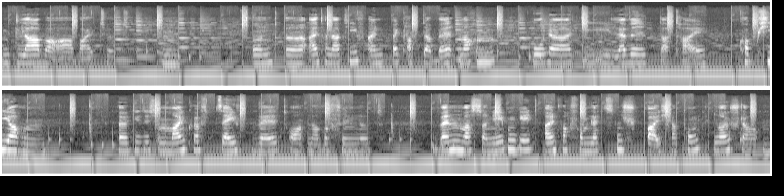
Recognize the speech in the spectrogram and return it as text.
mit Lava arbeitet. Hm. Und äh, alternativ ein Backup der Welt machen oder die Level-Datei kopieren, äh, die sich im Minecraft Save Welt-Ordner befindet. Wenn was daneben geht, einfach vom letzten Speicherpunkt neu starten.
